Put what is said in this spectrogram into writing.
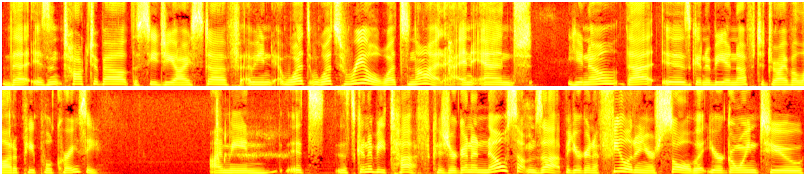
that isn't talked about, the CGI stuff. I mean, what what's real, what's not, and and you know that is going to be enough to drive a lot of people crazy. I mean, it's it's going to be tough because you're going to know something's up, but you're going to feel it in your soul, but you're going to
